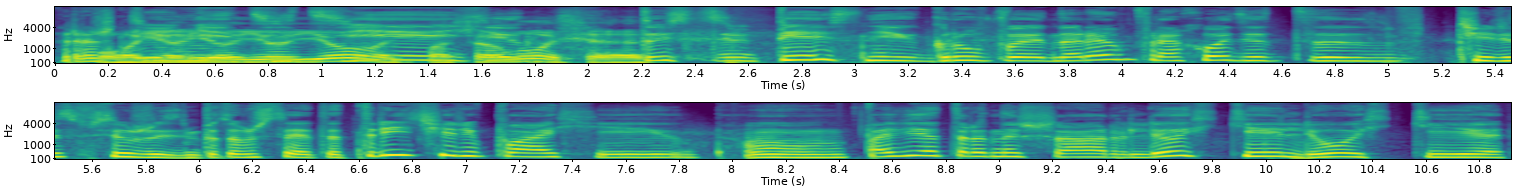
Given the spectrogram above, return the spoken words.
рождения детей. Началось. То есть песни группы НРМ проходят э, через всю жизнь, потому что это три черепахи, там, поветренный шар, легкие, легкие,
